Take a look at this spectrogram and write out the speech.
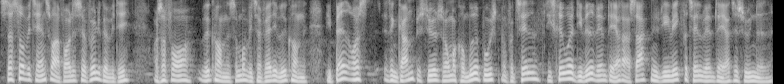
så står vi til ansvar for det. Selvfølgelig gør vi det. Og så får vedkommende, så må vi tage fat i vedkommende. Vi bad også den gamle bestyrelse om at komme ud af busken og fortælle. De skriver, at de ved, hvem det er, der har sagt det. De vil ikke fortælle, hvem det er til synligheden.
